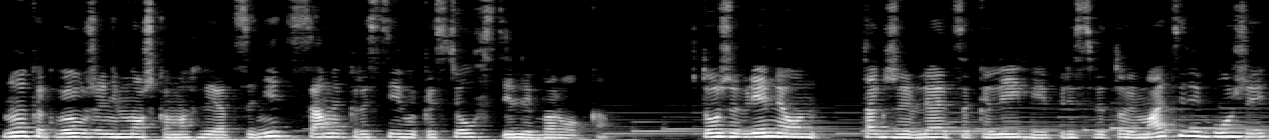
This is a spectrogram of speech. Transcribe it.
ну и как вы уже немножко могли оценить, самый красивый костел в стиле барокко. В то же время он также является коллегией Пресвятой Матери Божией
